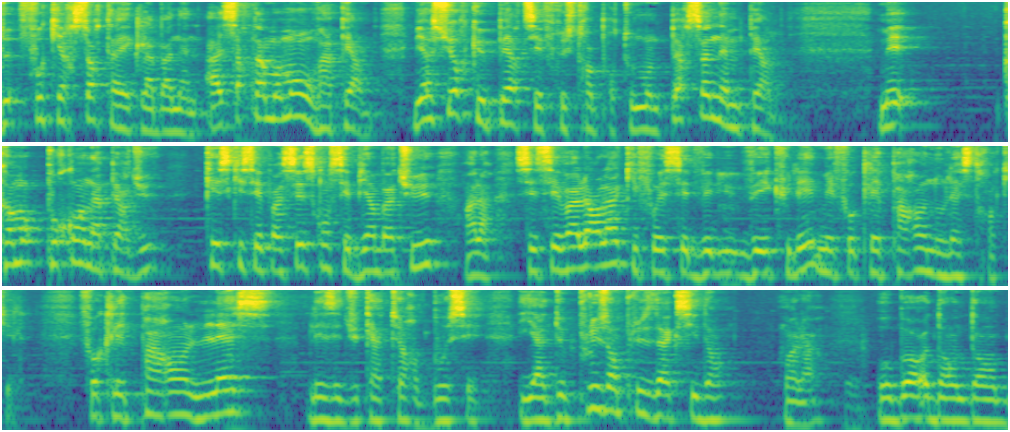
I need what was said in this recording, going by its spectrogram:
Il faut qu'ils ressortent avec la banane. À certains moments, on va perdre. Bien sûr que perdre, c'est frustrant pour tout le monde. Personne n'aime perdre. Mais comment, pourquoi on a perdu? Qu'est-ce qui s'est passé? Est-ce qu'on s'est bien battu? Voilà, c'est ces valeurs-là qu'il faut essayer de véhiculer, mais il faut que les parents nous laissent tranquilles. Il faut que les parents laissent les éducateurs bosser. Il y a de plus en plus d'accidents, voilà, au bord, dans, dans,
